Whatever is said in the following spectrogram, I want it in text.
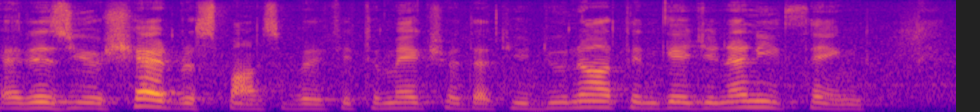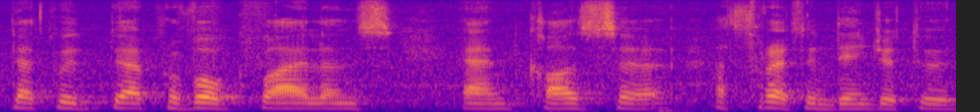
it is your shared responsibility to make sure that you do not engage in anything that would uh, provoke violence and cause uh, a threat and danger to,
